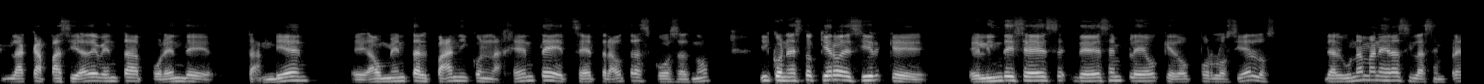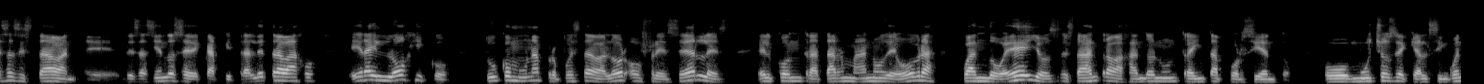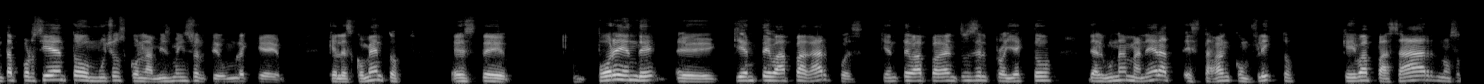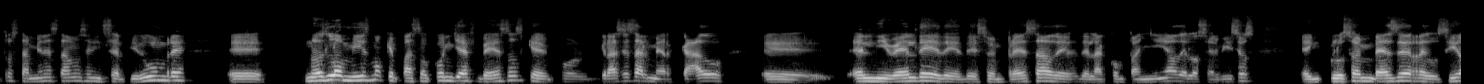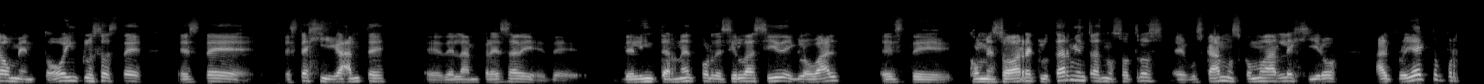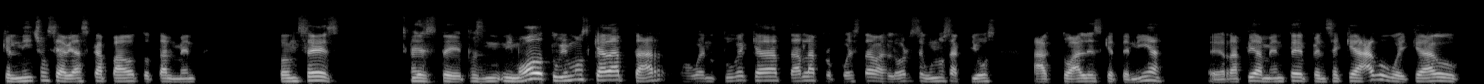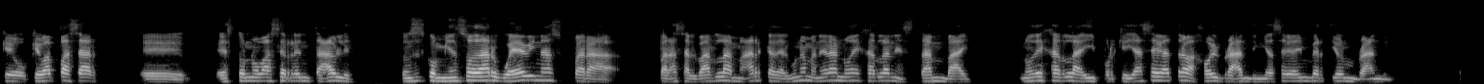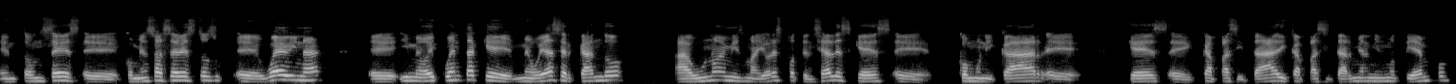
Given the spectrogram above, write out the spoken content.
la capacidad de venta, por ende, también. Eh, aumenta el pánico en la gente, etcétera, otras cosas, ¿no? Y con esto quiero decir que el índice de desempleo quedó por los cielos. De alguna manera, si las empresas estaban eh, deshaciéndose de capital de trabajo, era ilógico tú como una propuesta de valor ofrecerles el contratar mano de obra cuando ellos estaban trabajando en un 30% o muchos de que al 50% o muchos con la misma incertidumbre que, que les comento. Este, por ende, eh, ¿quién te va a pagar? Pues, ¿quién te va a pagar? Entonces el proyecto de alguna manera estaba en conflicto. ¿Qué iba a pasar? Nosotros también estábamos en incertidumbre. Eh, no es lo mismo que pasó con Jeff Bezos, que por, gracias al mercado, eh, el nivel de, su empresa o de, la compañía o de los servicios, e incluso en vez de reducir, aumentó. Incluso este, este, este gigante de la empresa de, del Internet, por decirlo así, de global, este, comenzó a reclutar mientras nosotros eh, buscamos cómo darle giro al proyecto porque el nicho se había escapado totalmente. Entonces, este, pues ni modo, tuvimos que adaptar, o bueno, tuve que adaptar la propuesta de valor según los activos actuales que tenía. Eh, rápidamente pensé, ¿qué hago, güey? ¿Qué hago? ¿Qué, ¿Qué va a pasar? Eh, esto no va a ser rentable. Entonces comienzo a dar webinars para, para salvar la marca, de alguna manera no dejarla en stand-by, no dejarla ahí, porque ya se había trabajado el branding, ya se había invertido en branding. Entonces, eh, comienzo a hacer estos eh, webinars y me doy cuenta que me voy acercando a uno de mis mayores potenciales, que es comunicar, que es capacitar y capacitarme al mismo tiempo.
